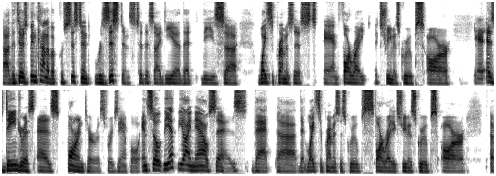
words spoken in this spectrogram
uh, that there's been kind of a persistent resistance to this idea that these uh, white supremacists and far right extremist groups are as dangerous as foreign terrorists, for example. And so the FBI now says that uh, that white supremacist groups, far right extremist groups, are uh,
